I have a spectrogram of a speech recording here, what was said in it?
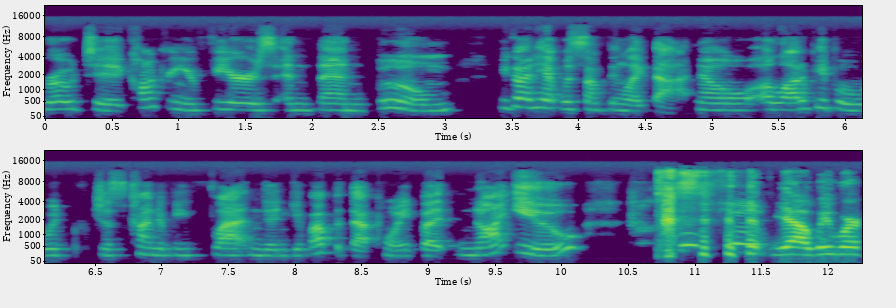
road to conquering your fears, and then boom, you got hit with something like that. Now, a lot of people would just kind of be flattened and give up at that point, but not you. yeah, we were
